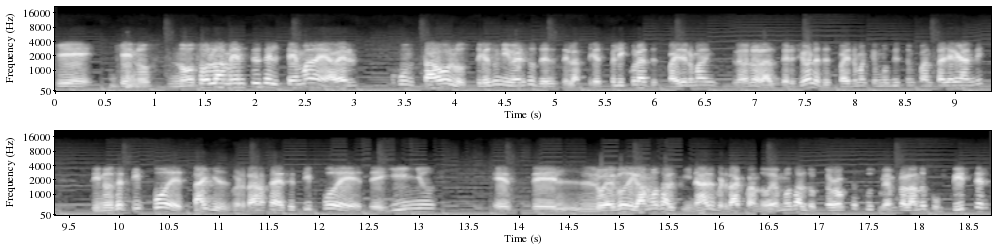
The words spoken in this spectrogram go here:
que, que nos, no solamente es el tema de haber juntado los tres universos de, las tres películas de Spider-Man, bueno, las versiones de Spider-Man que hemos visto en pantalla grande, sino ese tipo de detalles, ¿verdad? O sea, ese tipo de, guiños. Este, luego, digamos, al final, ¿verdad? Cuando vemos al Doctor Octopus, por ejemplo, hablando con Peter,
